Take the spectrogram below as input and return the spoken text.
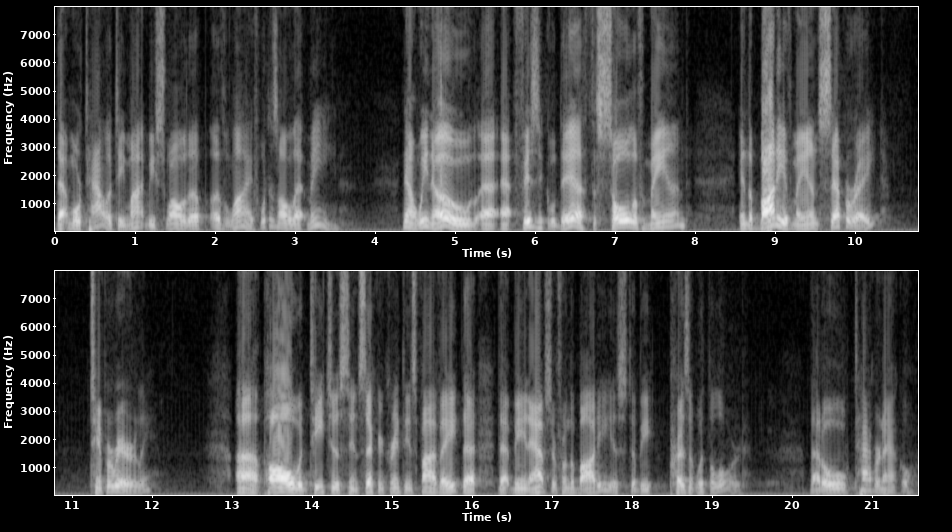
that mortality might be swallowed up of life. What does all that mean? Now, we know uh, at physical death, the soul of man and the body of man separate temporarily. Uh, Paul would teach us in 2 Corinthians 5 8 that, that being absent from the body is to be present with the Lord. That old tabernacle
